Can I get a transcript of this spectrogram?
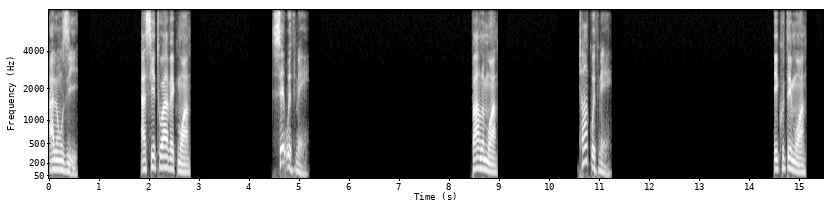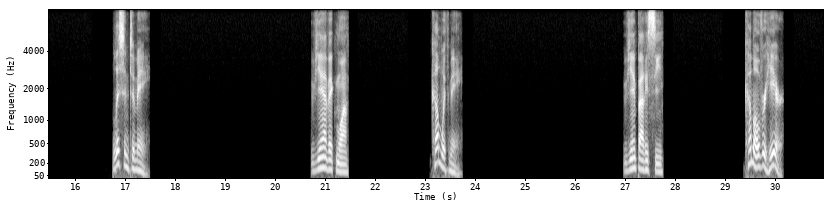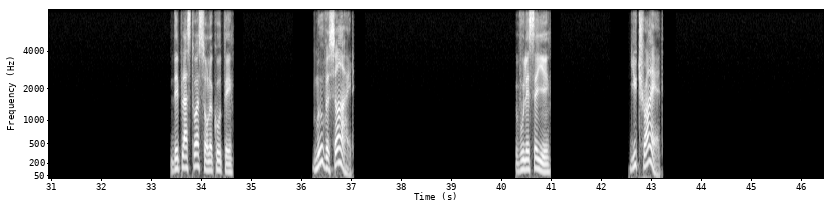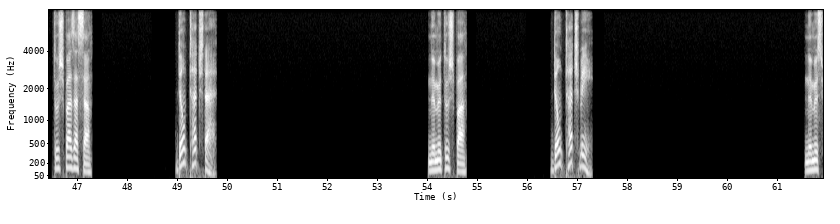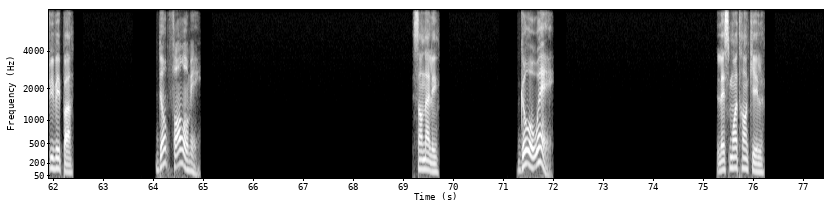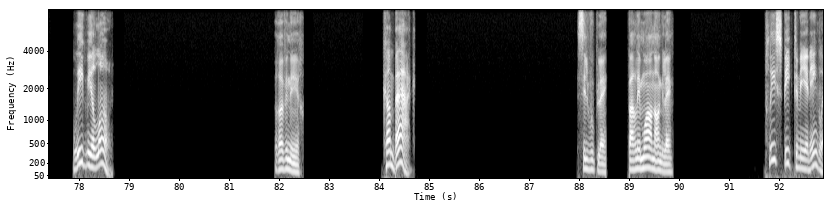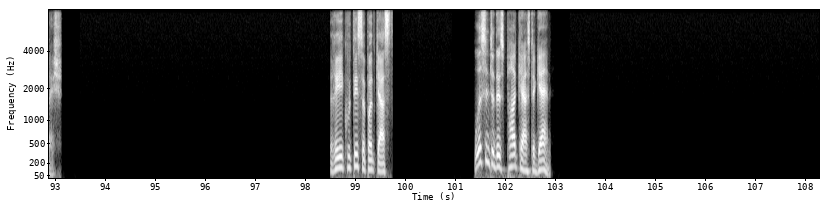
Allons-y. Assieds-toi avec moi. Sit with me. Parle-moi. Talk with me. Écoutez-moi. Listen to me. Viens avec moi. Come with me. Viens par ici. Come over here. Déplace-toi sur le côté. Move aside. Vous l'essayez. You try it. Touche pas à ça. Don't touch that. Ne me touche pas. Don't touch me. Ne me suivez pas. Don't follow me. S'en aller. Go away. Laisse-moi tranquille. Leave me alone. Revenir. Come back. S'il vous plaît. Parlez-moi en anglais. Please speak to me in English. Réécoutez ce podcast. Listen to this podcast again.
